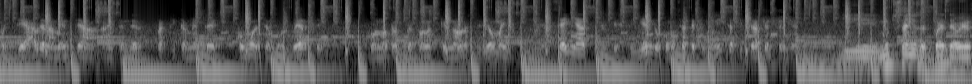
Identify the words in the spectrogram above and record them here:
pues te abre la mente a, entender prácticamente cómo desenvolverte con otras personas que no hablan tu idioma y señas, escribiendo, como sea, te comunicas y te hace entender y muchos años después de haber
